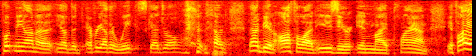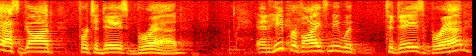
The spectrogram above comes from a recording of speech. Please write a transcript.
put me on a, you know, the every other week schedule? that, would, that would be an awful lot easier in my plan. If I ask God for today's bread, and he provides me with today's bread,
